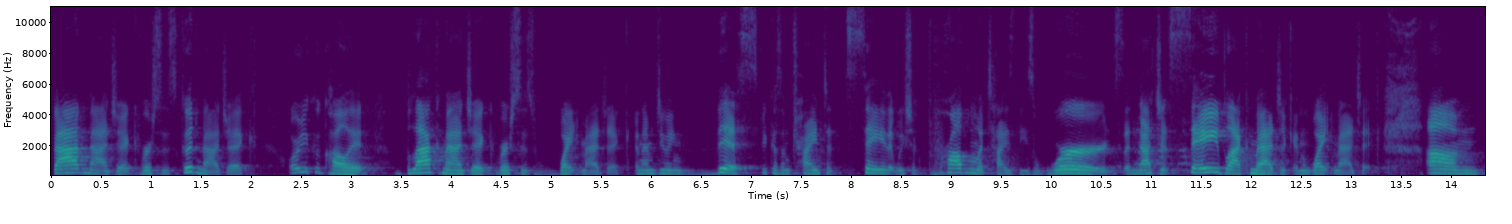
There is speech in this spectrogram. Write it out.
bad magic versus good magic or you could call it black magic versus white magic. And I'm doing this because I'm trying to say that we should problematize these words and not just say black magic and white magic. Um,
